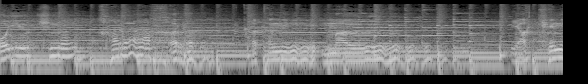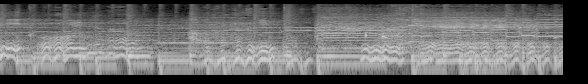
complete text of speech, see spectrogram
小雪がハラハラ肩に舞う。やけに今夜会いたくて。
